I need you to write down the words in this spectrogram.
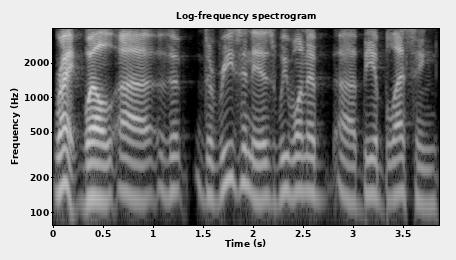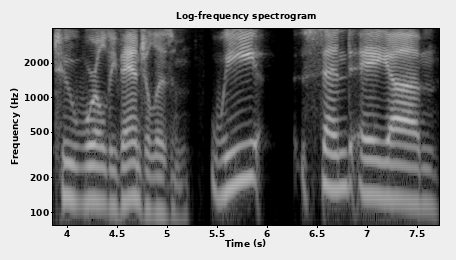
Right. Well, uh, the the reason is we want to uh, be a blessing to world evangelism. We send a um,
